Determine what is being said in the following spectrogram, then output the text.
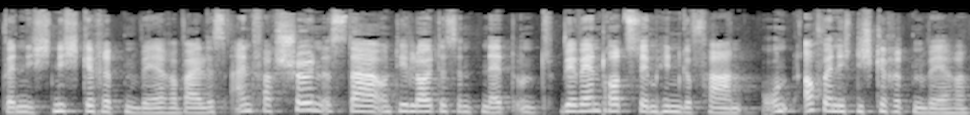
wenn ich nicht geritten wäre, weil es einfach schön ist da und die Leute sind nett und wir wären trotzdem hingefahren und auch wenn ich nicht geritten wäre.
